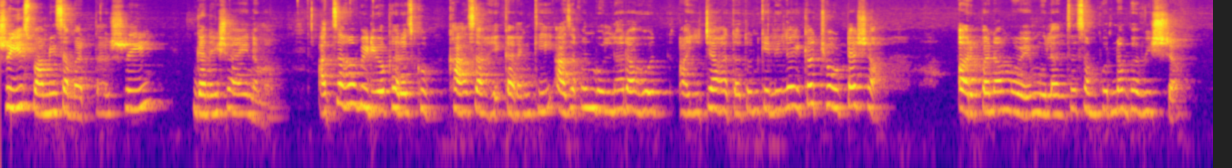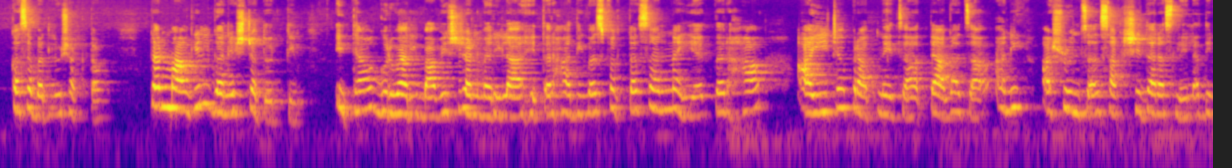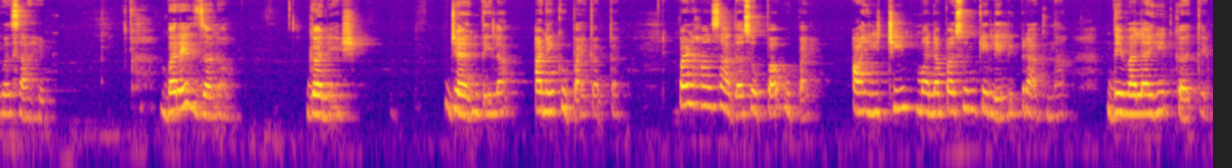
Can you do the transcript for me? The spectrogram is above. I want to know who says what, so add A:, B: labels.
A: श्री स्वामी समर्थ श्री गणेशाय नम. आजचा हा व्हिडिओ खरंच खूप खास आहे कारण की आज आपण बोलणार आहोत आईच्या हातातून केलेल्या एका छोट्याशा अर्पणामुळे मुलांचं संपूर्ण भविष्य कसं बदलू शकतं? तर मागील गणेश चतुर्थी इथ्या गुरुवारी बावीस जानेवारीला आहे तर हा दिवस फक्त सण नाही आहे तर हा आईच्या प्रार्थनेचा त्यागाचा आणि अश्रूंचा साक्षीदार असलेला दिवस आहे. बरेच जण गणेश जयंतीला अनेक उपाय करतात पण हा साधा सोपा उपाय आईची मनापासून केलेली प्रार्थना देवालाही कळते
